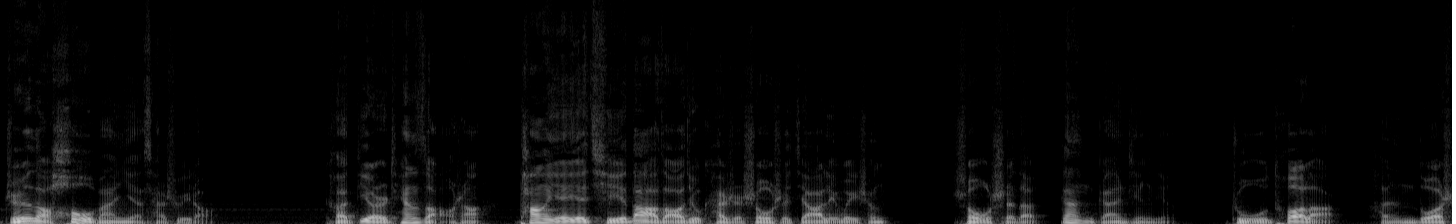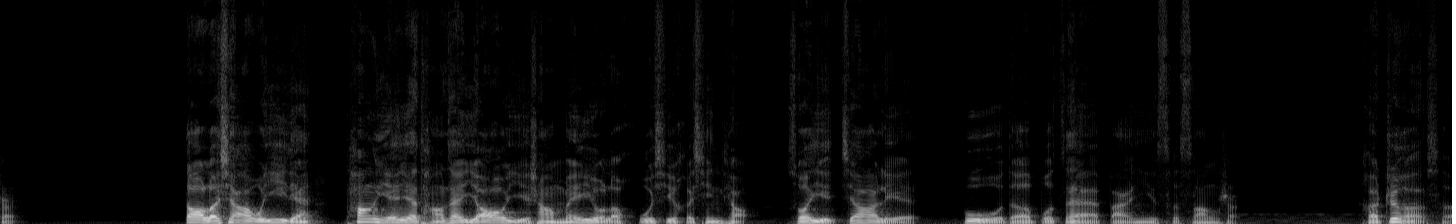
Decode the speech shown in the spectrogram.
直到后半夜才睡着。可第二天早上，汤爷爷起大早就开始收拾家里卫生，收拾的干干净净，嘱托了很多事儿。到了下午一点，汤爷爷躺在摇椅上，没有了呼吸和心跳，所以家里不得不再办一次丧事儿。可这次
